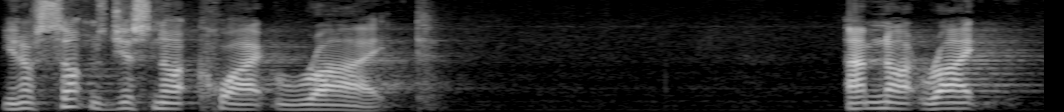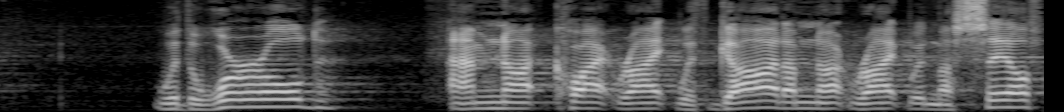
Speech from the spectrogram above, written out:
you know, something's just not quite right. I'm not right with the world. I'm not quite right with God. I'm not right with myself.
